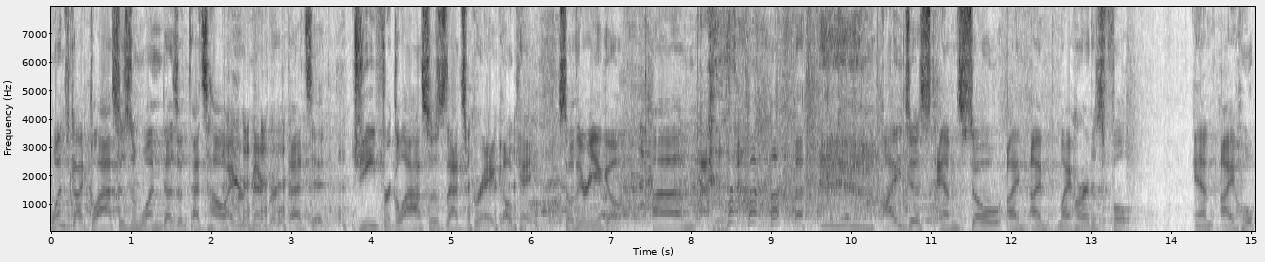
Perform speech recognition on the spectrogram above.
One's got glasses and one doesn't. That's how I remember. That's it. G for glasses, that's Greg. Okay, so there you go. Um, I just am so, I'm, I'm, my heart is full. And I hope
